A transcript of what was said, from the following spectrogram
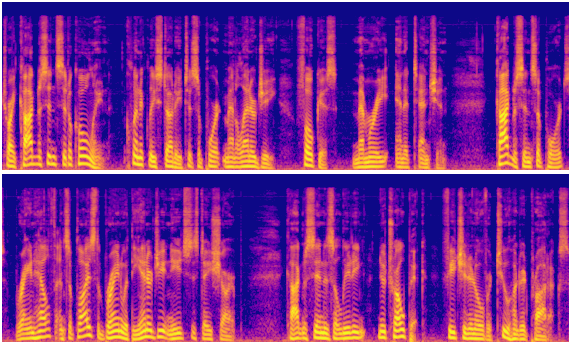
try Cognizin Citicoline, clinically studied to support mental energy, focus, memory, and attention. Cognizin supports brain health and supplies the brain with the energy it needs to stay sharp. Cognizin is a leading nootropic featured in over 200 products.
